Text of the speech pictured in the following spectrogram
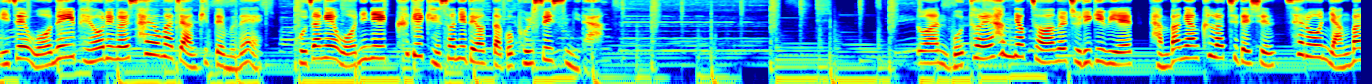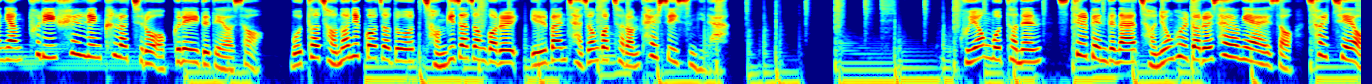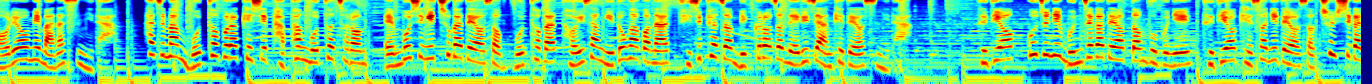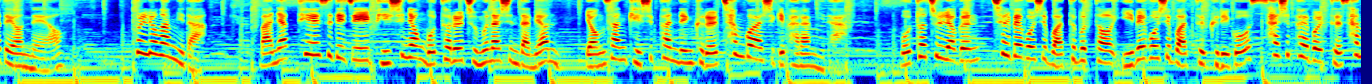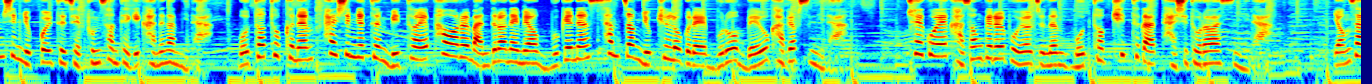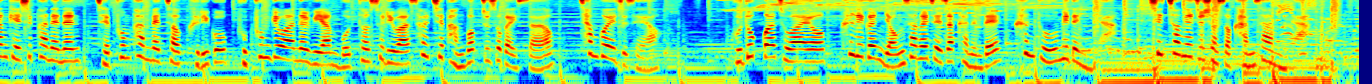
이제 one-way 베어링을 사용하지 않기 때문에 고장의 원인이 크게 개선이 되었다고 볼 수 있습니다. 또한 모터의 항력 저항을 줄이기 위해 단방향 클러치 대신 새로운 양방향 freewheeling 클러치로 업그레이드 되어서 모터 전원이 꺼져도 전기 자전거를 일반 자전거처럼 탈 수 있습니다. 구형 모터는 스틸 밴드나 전용 홀더를 사용해야 해서 설치에 어려움이 많았습니다. 하지만 모터 bracket이 바팡 모터처럼 엠보싱이 추가되어서 모터가 더 이상 이동하거나 뒤집혀져 미끄러져 내리지 않게 되었습니다. 드디어 꾸준히 문제가 되었던 부분이 드디어 개선이 되어서 출시가 되었네요. 훌륭합니다. 만약 TSDZ B 신형 모터를 주문하신다면 영상 게시판 링크를 참고하시기 바랍니다. 모터 출력은 750W부터 250W 그리고 48V, 36V 제품 선택이 가능합니다. 모터 토크는 80Nm의 파워를 만들어내며 무게는 3.6kg으로 매우 가볍습니다. 최고의 가성비를 보여주는 모터 키트가 다시 돌아왔습니다. 영상 게시판에는 제품 판매처 그리고 부품 교환을 위한 모터 수리와 설치 방법 주소가 있어요. 참고해주세요. 구독과 좋아요, 클릭은 영상을 제작하는 데 큰 도움이 됩니다. 시청해주셔서 감사합니다.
